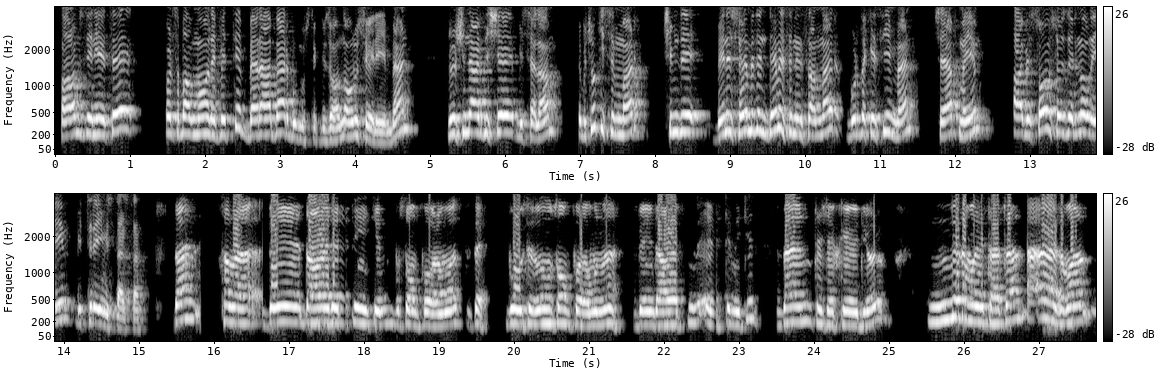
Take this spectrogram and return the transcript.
Sağlam zihniyete, portabal muhalefeti beraber bulmuştuk biz onunla. Onu söyleyeyim ben. Gülşin Erdiş'e bir selam. E çok isim var. Şimdi beni söylemedin demesin insanlar. Burada keseyim ben. Şey yapmayayım. Abi son sözlerini alayım. Bitireyim istersen. Ben sana beni davet ettiğin için bu son programa size bu sezonun son programını beni davet ettiğin için ben teşekkür ediyorum. Ne zaman istersen her zaman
